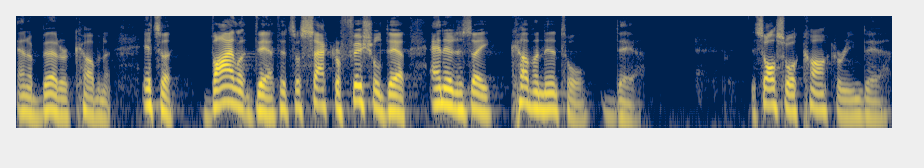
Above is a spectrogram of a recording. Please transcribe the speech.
and a better covenant. It's a violent death, it's a sacrificial death, and it is a covenantal death. It's also a conquering death.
